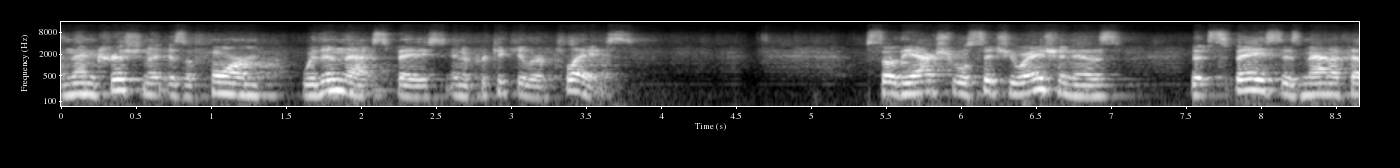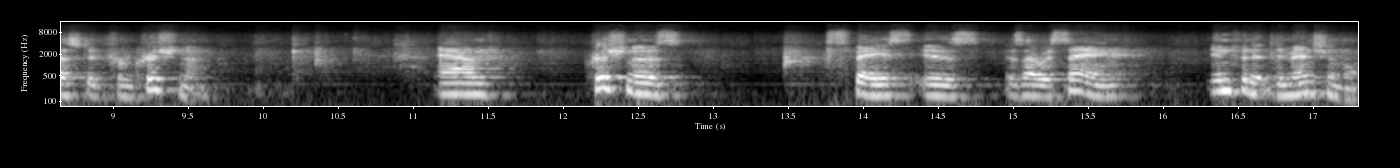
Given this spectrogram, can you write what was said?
and then Krishna is a form within that space in a particular place. So the actual situation is that space is manifested from Krishna. And Krishna's space is, as I was saying, infinite dimensional.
